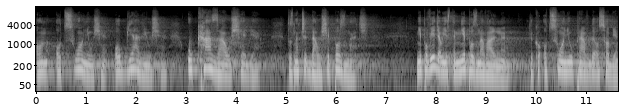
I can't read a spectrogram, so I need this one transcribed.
on odsłonił się, objawił się, ukazał siebie, to znaczy dał się poznać. Nie powiedział, jestem niepoznawalny, tylko odsłonił prawdę o sobie.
